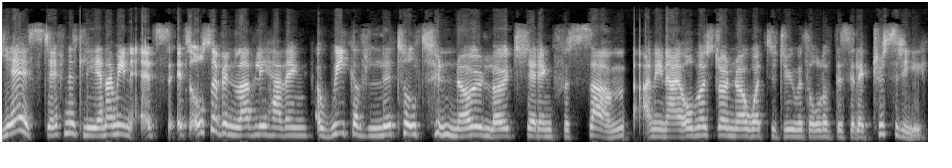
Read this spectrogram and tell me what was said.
Yes, definitely. And I mean, it's it's also been lovely having a week of little to no load shedding for some. I mean, I almost don't know what to do with all of this electricity.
